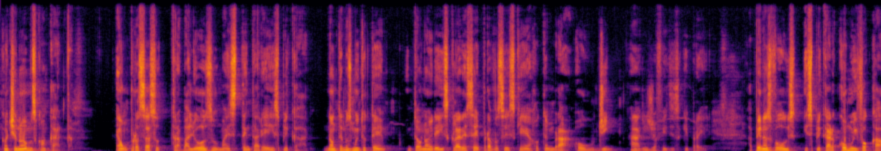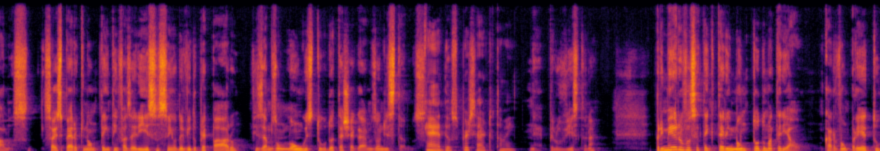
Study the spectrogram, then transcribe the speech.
continuamos com a carta. É um processo trabalhoso, mas tentarei explicar. Não temos muito tempo, então não irei esclarecer para vocês quem é Rotembra ou Jin. Ah, a gente já fez isso aqui para ele. Apenas vou explicar como invocá-los. Só espero que não tentem fazer isso sem o devido preparo. Fizemos um longo estudo até chegarmos onde estamos. É, deu super certo também. É, pelo visto, né? Primeiro você tem que ter em mão todo o material: carvão preto,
